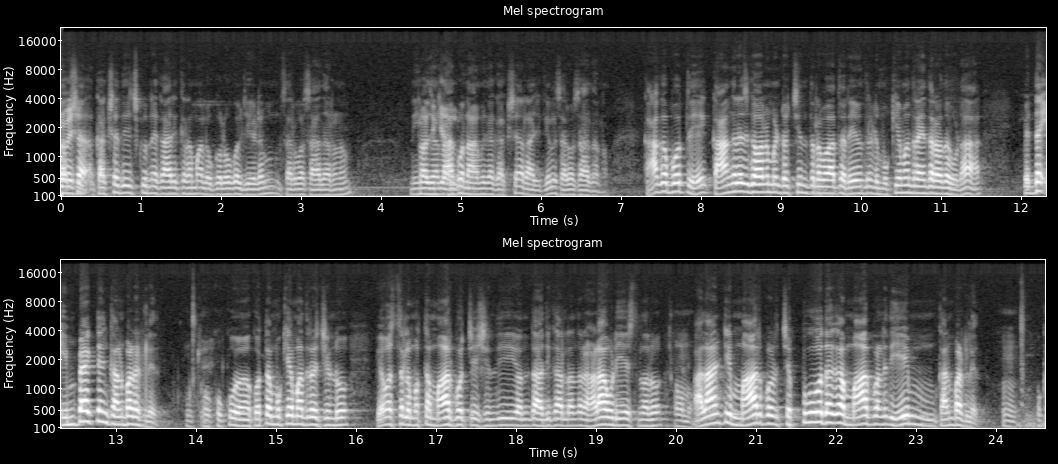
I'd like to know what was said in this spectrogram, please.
కక్ష కక్ష తీర్చుకునే కార్యక్రమాలు ఒకలోకలు చేయడం సర్వసాధారణం. నీ నాకు నా మీద కక్ష రాజకీయాలు సర్వసాధారణం. కాకపోతే కాంగ్రెస్ గవర్నమెంట్ వచ్చిన తర్వాత రేవంత్ రెడ్డి ముఖ్యమంత్రి అయిన తర్వాత కూడా పెద్ద ఇంపాక్ట్ ఏం కనపడట్లేదు కొత్త ముఖ్యమంత్రి వచ్చిండు వ్యవస్థలో మొత్తం మార్పు వచ్చేసింది అంతా అధికారులు అందరూ హడావుడి చేస్తున్నారు. అలాంటి మార్పు చెప్పుకోదగ్గ మార్పు అనేది ఏం కనపడలేదు. ఒక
